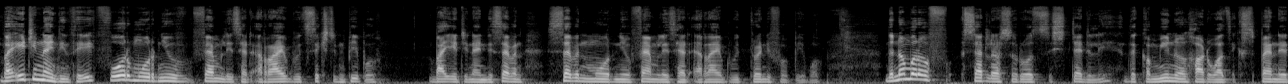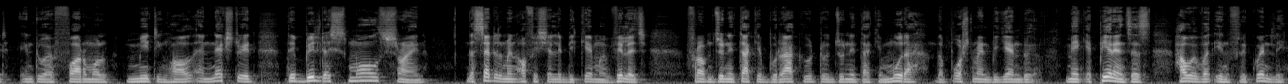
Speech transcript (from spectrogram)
By 1893, four more new families had arrived with 16 people. By 1897, seven more new families had arrived with 24 people. The number of settlers rose steadily. The communal hut was expanded into a formal meeting hall, and next to it, they built a small shrine. The settlement officially became a village. From Junitaki Buraku to Junitaki Mura, the postman began to make appearances, however infrequently.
